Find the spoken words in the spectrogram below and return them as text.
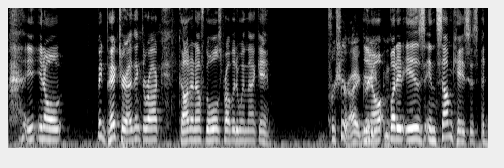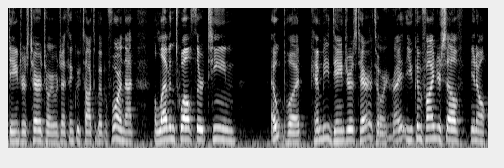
you know, big picture, I think The Rock got enough goals probably to win that game. For sure, I agree. You know, but it is in some cases a dangerous territory, which I think we've talked about before, and that 11, 12, 13 output can be dangerous territory, right? You can find yourself, you know,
